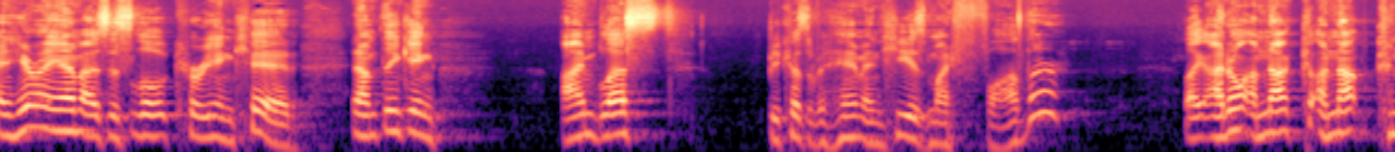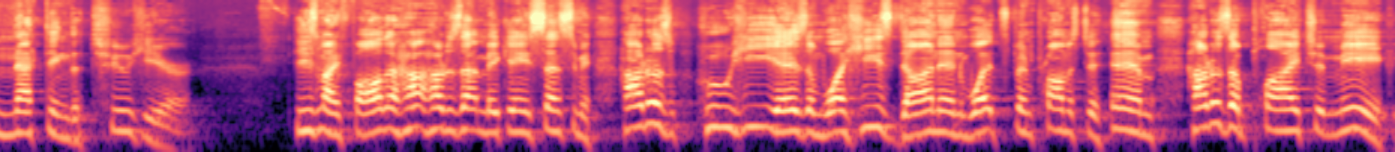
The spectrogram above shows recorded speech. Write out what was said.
And here I am as this little Korean kid, and I'm thinking, I'm blessed because of him, and he is my father? Like, I don't, I'm not, I'm not connecting the two here. He's my father. How, how does that make any sense to me? How does who he is and what he's done and what's been promised to him, how does it apply to me?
